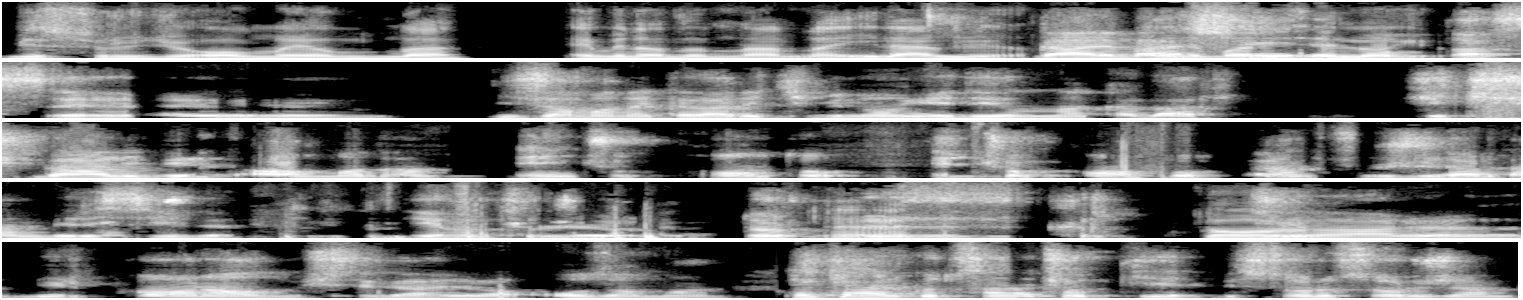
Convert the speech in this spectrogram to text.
bir sürücü olma yolunda emin adımlarla ilerliyor. Galiba Barrichello gibi. Bottas e, bir zamana kadar 2017 yılına kadar hiç galibiyet almadan en çok puan top, en çok puan toplayan sürücülerden birisiydi diye hatırlıyorum. 440 Doğru. civarı bir puan almıştı galiba o zaman. Peki Erkut sana çok kilit bir soru soracağım.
